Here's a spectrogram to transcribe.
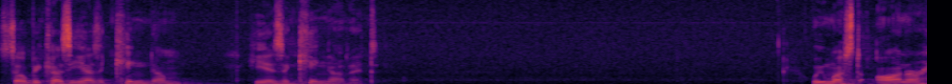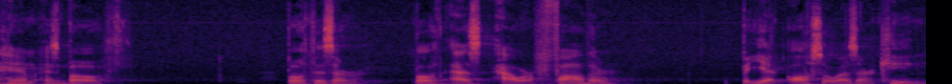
so because He has a kingdom, He is a king of it. We must honor Him as both, both as our, both as our Father, but yet also as our King.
